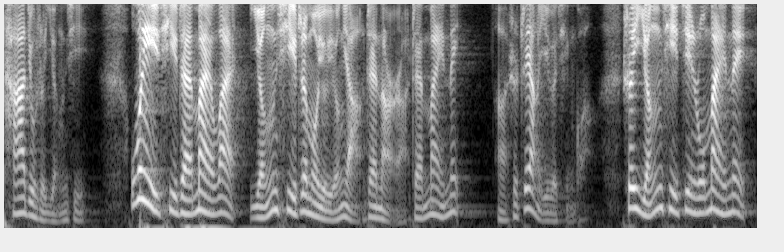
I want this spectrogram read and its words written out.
它就是营气。胃气在脉外，营气这么有营养，在哪儿啊？在脉内啊，是这样一个情况。所以营气进入脉内，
